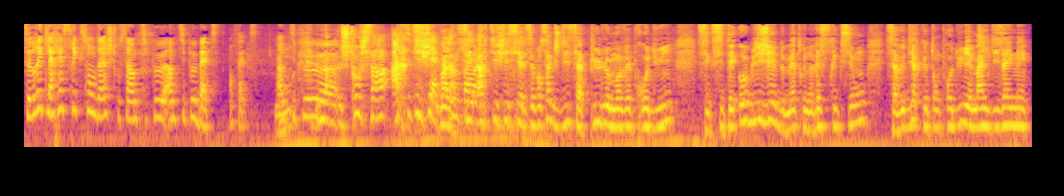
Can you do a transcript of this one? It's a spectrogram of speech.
c'est vrai que la restriction d'âge, je trouve ça un petit peu, un petit peu bête, en fait. Un petit peu. Euh, je trouve ça artificiel. Voilà, c'est artificiel. C'est pour ça que je dis ça pue le mauvais produit. C'est que si tu es obligé de mettre une restriction, ça veut dire que ton produit est mal designé.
